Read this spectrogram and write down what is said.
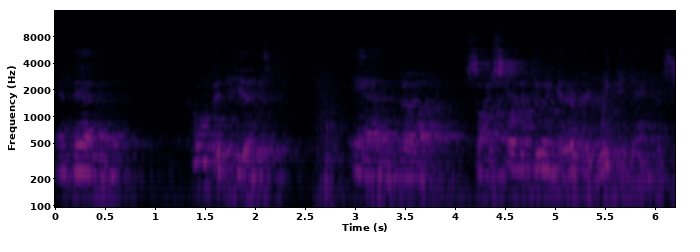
and then COVID hit, and uh, so I started doing it every week again because,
